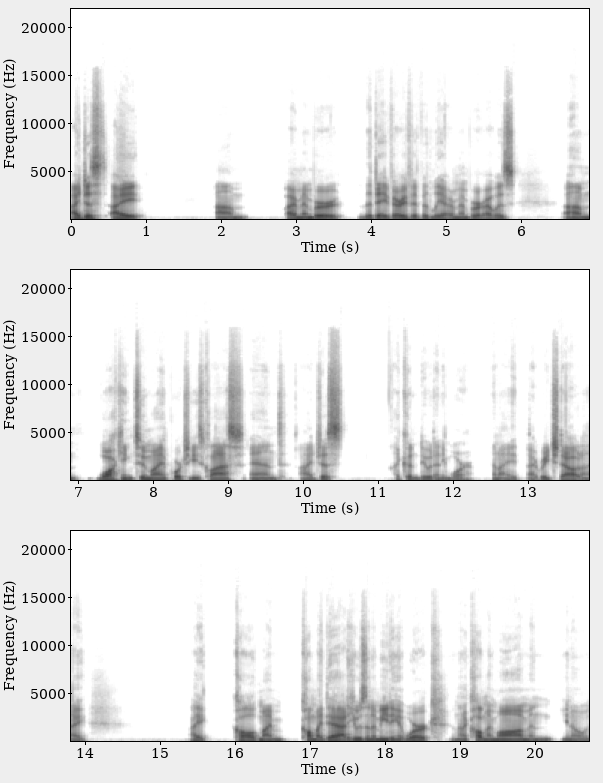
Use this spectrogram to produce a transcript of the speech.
I just I um I remember the day very vividly. I remember I was um walking to my Portuguese class and I just I couldn't do it anymore. And I I reached out and I I called my called my dad. He was in a meeting at work, and then I called my mom, and you know,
